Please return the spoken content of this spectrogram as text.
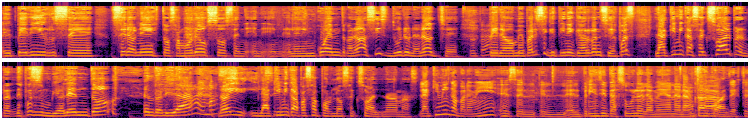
eh, pedirse, ser honestos, amorosos en, en- en- en el encuentro, ¿no? Así dura una noche. Total. Pero me parece que tiene que ver con eso. Y después la química sexual, pero en después es un violento, en realidad. No, además, ¿no? Y, y la sí. química pasa por lo sexual, nada más. La química para mí es el, el- el príncipe azul o la media naranja de, este,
